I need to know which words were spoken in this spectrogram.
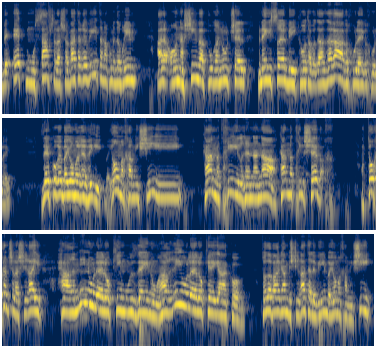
בעת מוסף של השבת הרביעית אנחנו מדברים על העונשים והפורענות של בני ישראל בעקבות עבודה זרה וכולי וכולי. זה קורה ביום הרביעי. ביום החמישי, כאן מתחיל רננה, כאן מתחיל שבח. התוכן של השירה היא, הרנינו לאלוקים עוזנו, הריעו לאלוקי יעקב. אותו דבר גם בשירת הלוויים ביום החמישי,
